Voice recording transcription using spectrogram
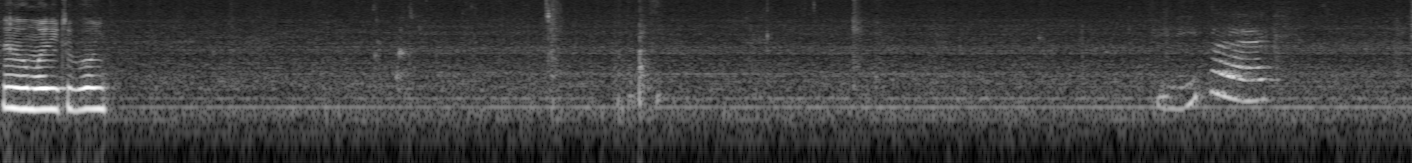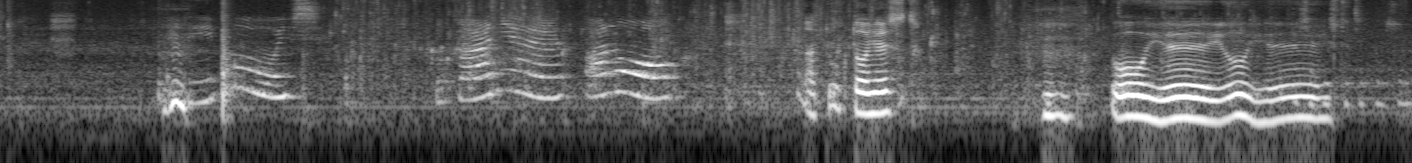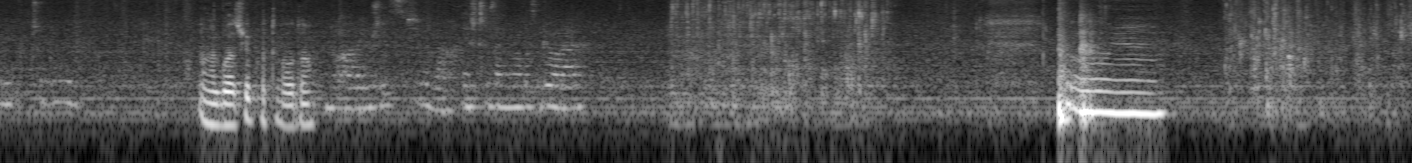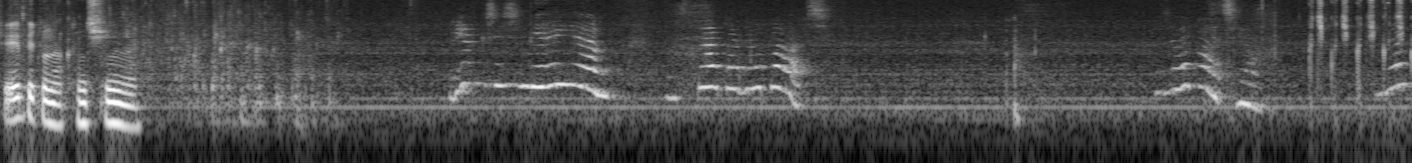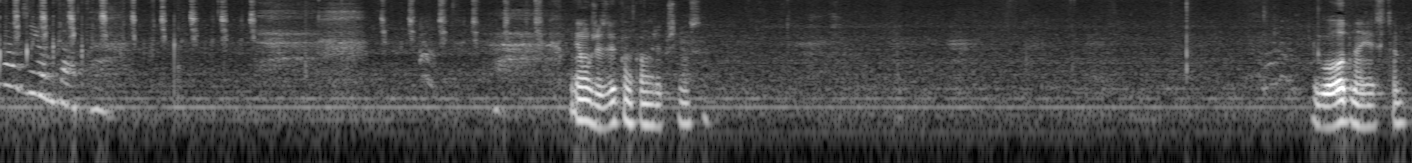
Hello, my little boy. Filipek. Filipuś. Kochanie. Halo. A tu kto jest? Ojej, ojej. Jeszcze potrzebuję. Ona była ciepła ta woda. No ale już jest zimna. Jeszcze zanim rozbiorę. Ojej. Ciebie tu nakręcimy. Jak się śmieję. Tata, zobacz. Zobacz ją. Zobacz ją, tata. Ja może zwykłą kamerę przyniosę. Głodna jestem.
